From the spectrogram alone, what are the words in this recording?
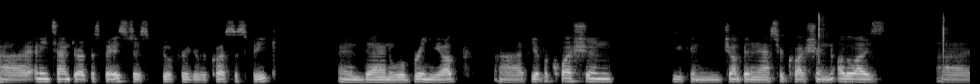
uh, anytime throughout the space, just feel free to request to speak, and then we'll bring you up. Uh, if you have a question, you can jump in and ask your question. Otherwise, uh,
